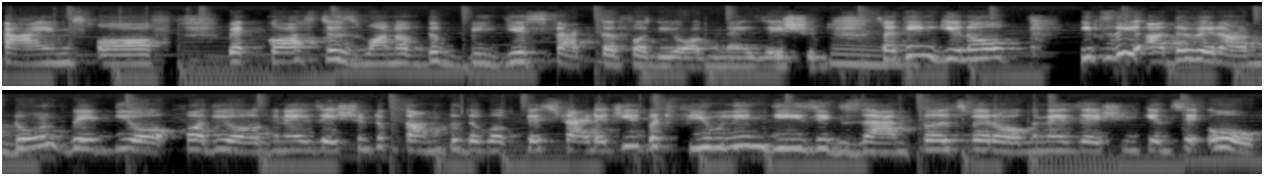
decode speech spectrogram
times of where cost is one of the biggest factor for the organization. Mm. So I think, you know, it's the other way around. Don't wait the, for the organization to come to the workplace strategy, but fueling these examples where organization can say, oh,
